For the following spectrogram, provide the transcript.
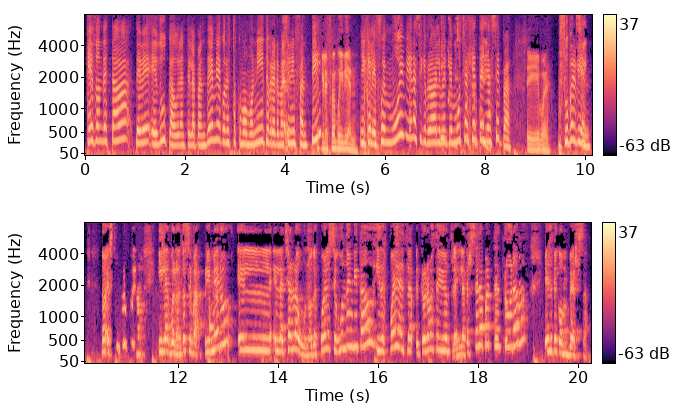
que es donde estaba TV Educa durante la pandemia, con estos como monitos, programación infantil. Y que le fue muy bien. Y que le fue muy bien, así que probablemente mucha gente ya sepa. Sí, pues. Súper bien. No, es súper bueno. Y la, bueno, entonces va, primero el, en la charla uno, después el segundo invitado y después el, el programa está dividido en tres. Y la tercera parte del programa es de conversa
